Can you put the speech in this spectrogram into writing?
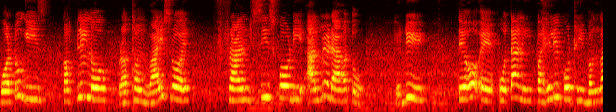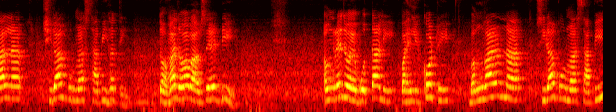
પોર્ટુગીઝ કંપનીનો પ્રથમ વાઇસરોય ફ્રાન્સિસ્કો ડી આલ્મેડા હતો કે ડી, તેઓએ પોતાની પહેલી કોઠી બંગાળના શ્રીરામપુરમાં સ્થાપી હતી. તો આમાં જવાબ આવશે ડી. અંગ્રેજોએ પોતાની પહેલી કોઠી બંગાળના શ્રીરામપુરમાં સ્થાપી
